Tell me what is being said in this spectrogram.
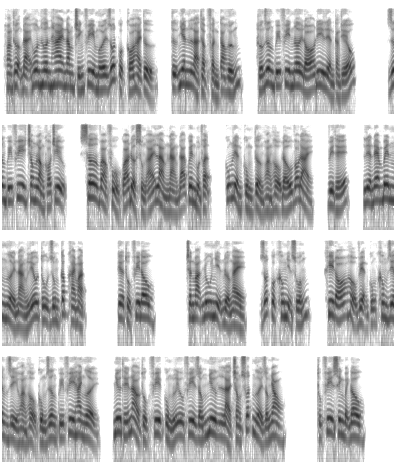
Hoàng thượng đại hôn hơn 2 năm chính phi mới rốt cuộc có hài tử, tự nhiên là thập phần cao hứng, hướng Dương Quý Phi nơi đó đi liền càng thiếu. Dương Quý Phi trong lòng khó chịu, sơ vào phủ quá được sủng ái làm nàng đã quên buồn phận, cũng liền cùng tưởng Hoàng hậu đấu võ đài, vì thế, liền đem bên người nàng liêu tu dung cấp khai mặt. kia thuộc Phi đâu? Trần Mạn Nhu nhịn nửa ngày, rốt cuộc không nhịn xuống, khi đó hậu viện cũng không riêng gì Hoàng hậu cùng Dương Quý Phi hai người, như thế nào Thục Phi cùng Lưu Phi giống như là trong suốt người giống nhau. Thục Phi sinh bệnh đâu?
